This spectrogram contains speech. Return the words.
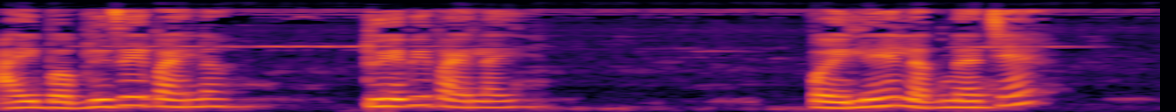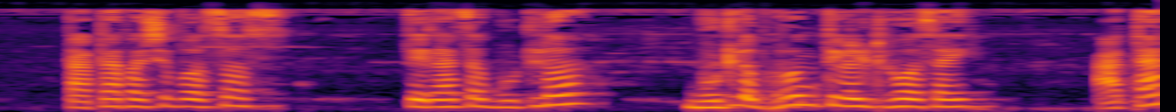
आई बबलीचंही पाहिलं तू हे बी पाहिलं आहे पहिले लग्नाच्या ताटापाशी बसस तेलाचं बुटलं बुटलं भरून तेल ठेवस आई. आता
